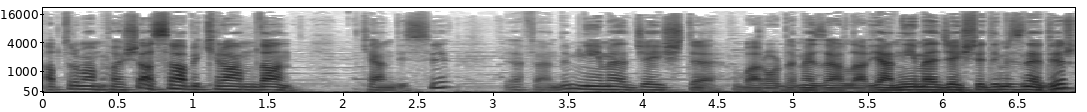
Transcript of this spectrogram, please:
Abdurrahman Paşa ashab-ı kiramdan kendisi. Efendim Nimel Ceyş'te var orada mezarlar. Yani Nimel Ceyş dediğimiz nedir?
